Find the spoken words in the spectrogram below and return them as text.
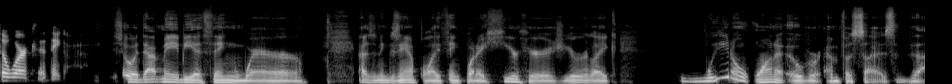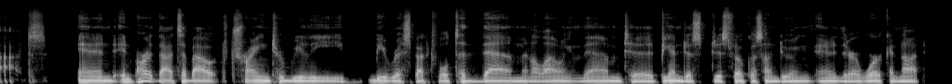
the work that they got. So that may be a thing where as an example, I think what I hear here is you're like, we don't want to overemphasize that. And in part, that's about trying to really be respectful to them and allowing them to begin just just focus on doing their work and not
